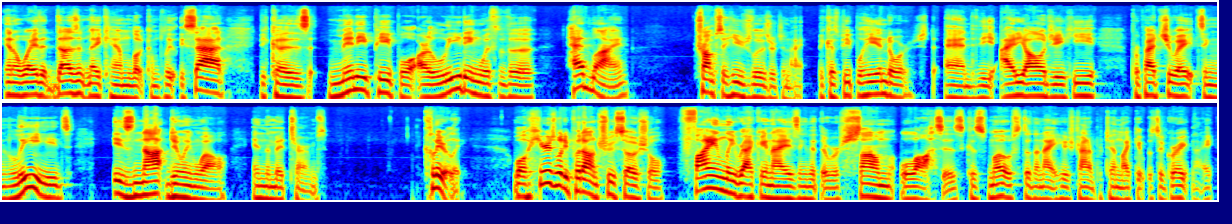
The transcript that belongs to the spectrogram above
in a way that doesn't make him look completely sad because many people are leading with the headline Trump's a huge loser tonight because people he endorsed and the ideology he perpetuates and leads is not doing well in the midterms. Clearly. Well, here's what he put out on Truth Social, finally recognizing that there were some losses because most of the night he was trying to pretend like it was a great night.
